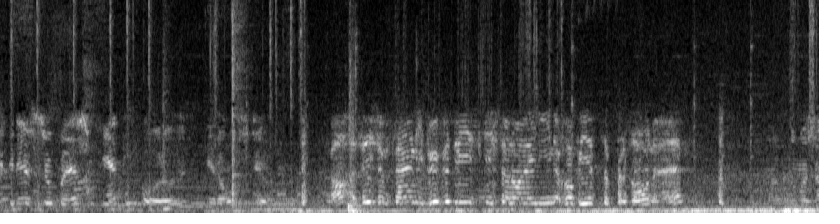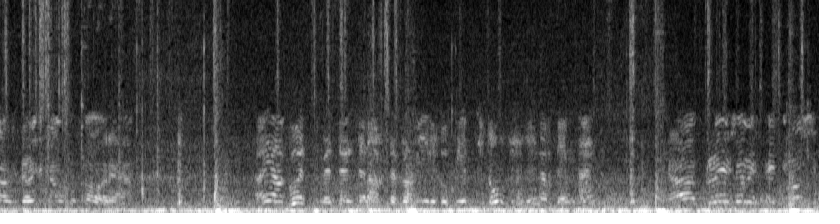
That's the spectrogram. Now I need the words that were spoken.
ich bin erst die erste Gruppe erst um Viertel vor, oder? Die Rollstuhl. Ja, es ist um 10.35 Uhr ist da noch eine reingekommen, 14 Personen, hä? Du musst also bei uns Auto fahren, hä? Ah ja gut, wir tun dann nach der Planierung auf 40 Stunden, je nachdem. He? Ja, Problem ist aber, hätte fast ein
